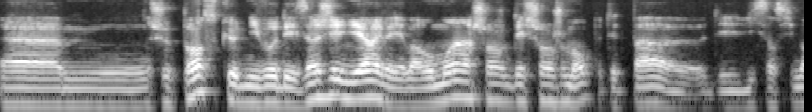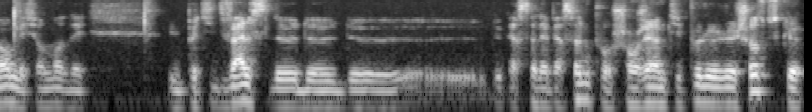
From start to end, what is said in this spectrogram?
Euh, je pense que au niveau des ingénieurs, il va y avoir au moins un change, des changements, peut-être pas euh, des licenciements, mais sûrement des, une petite valse de, personne à personne pour changer un petit peu le- les choses, parce que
